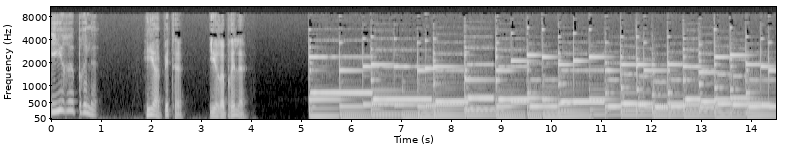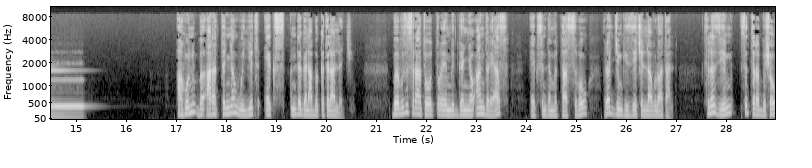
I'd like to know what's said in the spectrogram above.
Ihre Brille. Hier bitte, Ihre Brille. አሁን በአራተኛው ውይይት ኤክስ እንደገና ብቅ ትላለች። በብዙ ሥራ ተወጥሮ የሚገኘው አንድሪያስ ኤክስ እንደምታስበው ረጅም ጊዜ ችላ ብሏታል። ስለዚህም ስትረብሸው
